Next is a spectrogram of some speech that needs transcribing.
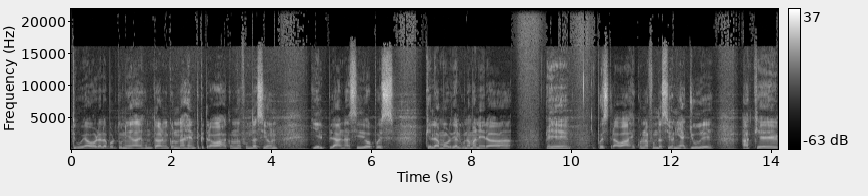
tuve ahora la oportunidad de juntarme con una gente que trabaja con una fundación y el plan ha sido pues que el amor de alguna manera eh, pues trabaje con la fundación y ayude a que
